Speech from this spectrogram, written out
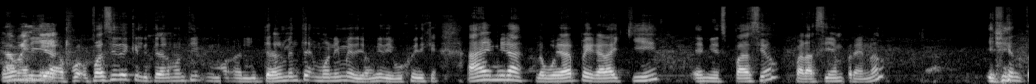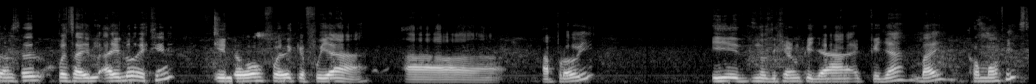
un día. Fue, así de que literalmente, literalmente Moni me dio mi dibujo y dije, ay, mira, lo voy a pegar aquí en mi espacio para siempre, ¿no? Y entonces, pues ahí, ahí lo dejé y luego fue de que fui a, a, a Provi y nos dijeron que ya, que ya, bye, home office.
